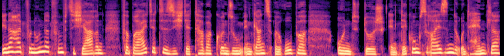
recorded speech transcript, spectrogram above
Innerhalb von 150 Jahren verbreitete sich der Tabakkonsum in ganz Europa und durch Entdeckungsreisende und Händler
